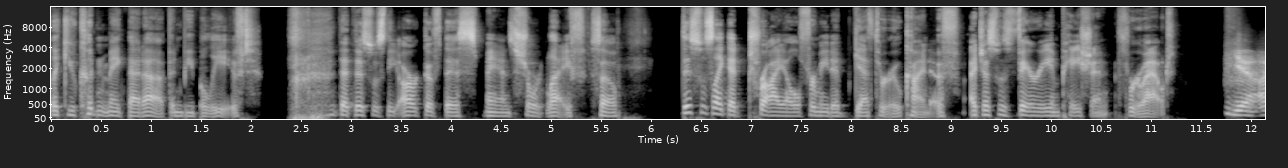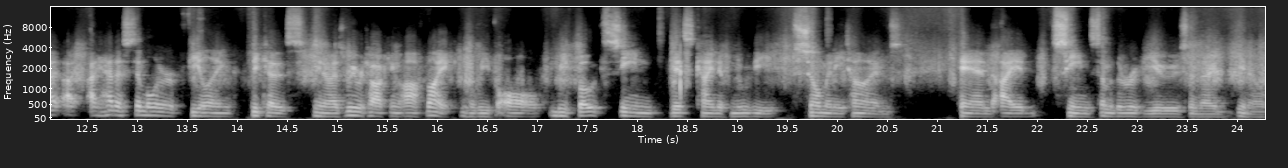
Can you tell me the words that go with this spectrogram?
like you couldn't make that up and be believed that this was the arc of this man's short life. So this was like a trial for me to get through kind of. I just was very impatient throughout. Yeah, I, I, had a similar feeling because you know, as we were talking off mic, you know, we've all we've both seen this kind of movie so many times, and I had seen some of the reviews, and I you know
